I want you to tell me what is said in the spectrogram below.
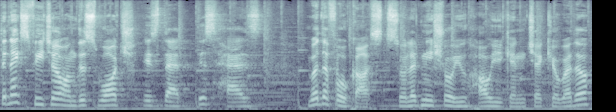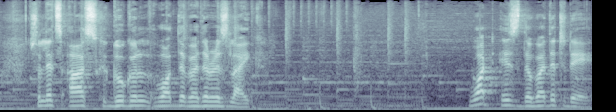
The next feature on this watch is that this has weather forecast. So let me show you how you can check your weather. So let's ask Google what the weather is like. What is the weather today?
